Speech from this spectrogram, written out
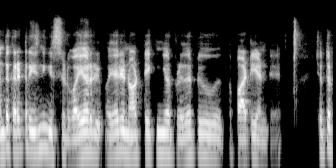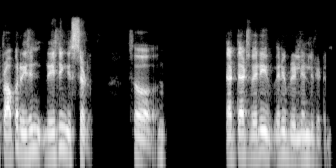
అంత కరెక్ట్ రీజనింగ్ ఇస్తాడు. Why are why are you not taking your brother to party అంటే చెప్తాడు ప్రాపర్ రీజన్ రీజనింగ్ ఇస్తాడు. So that that's very very brilliantly written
